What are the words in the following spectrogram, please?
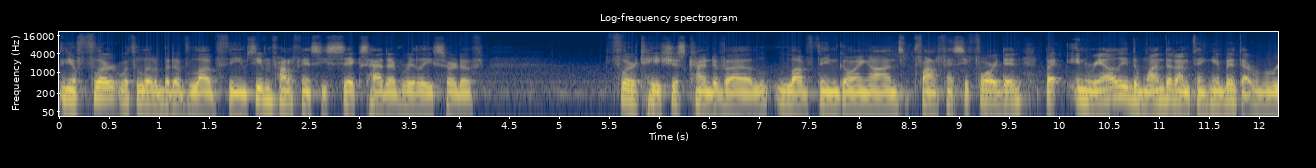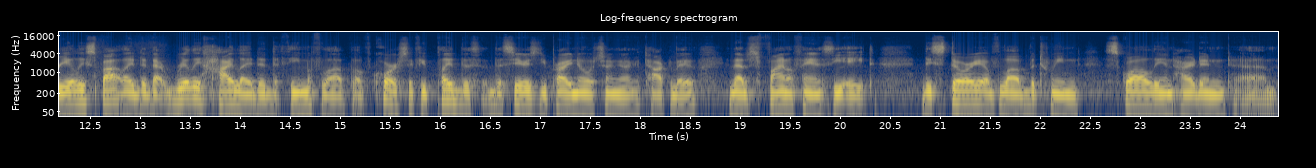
you know, flirt with a little bit of love themes. Even Final Fantasy VI had a really sort of flirtatious kind of a love theme going on. Final Fantasy IV did, but in reality, the one that I'm thinking about that really spotlighted, that really highlighted the theme of love. Of course, if you played this the series, you probably know which I'm going to talk about, and that is Final Fantasy VIII, the story of love between Squall Leonhart and um,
